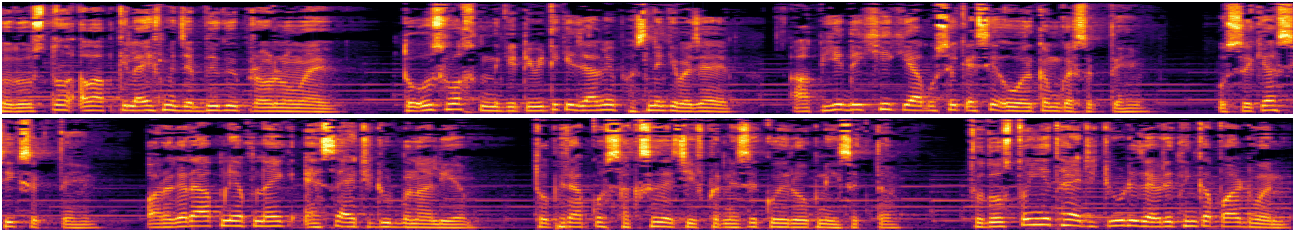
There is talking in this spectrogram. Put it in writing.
तो दोस्तों, अब आपकी लाइफ में जब भी कोई प्रॉब्लम आए तो उस वक्त निगेटिविटी के जाल में फंसने के बजाय, आप ये देखिए कि आप उसे कैसे ओवरकम कर सकते हैं, उससे क्या सीख सकते हैं। और अगर आपने अपना एक ऐसा एटीट्यूड बना लिया तो फिर आपको सक्सेस अचीव करने से कोई रोक नहीं सकता। तो दोस्तों, ये था एटीट्यूड इज़ एवरीथिंग का पार्ट वन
